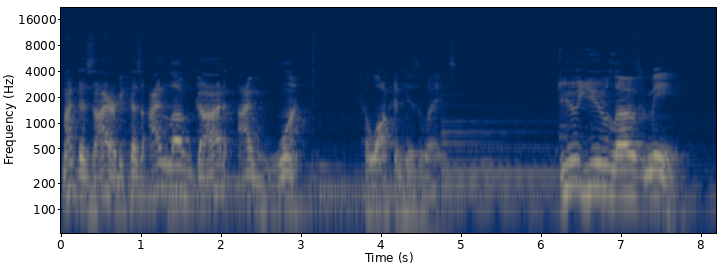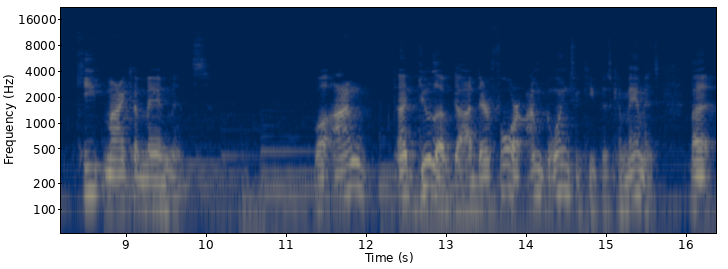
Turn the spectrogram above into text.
My desire, because I love God, I want to walk in His ways. Do you love me? keep my commandments. Well, I'm I do love God, therefore I'm going to keep his commandments. But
